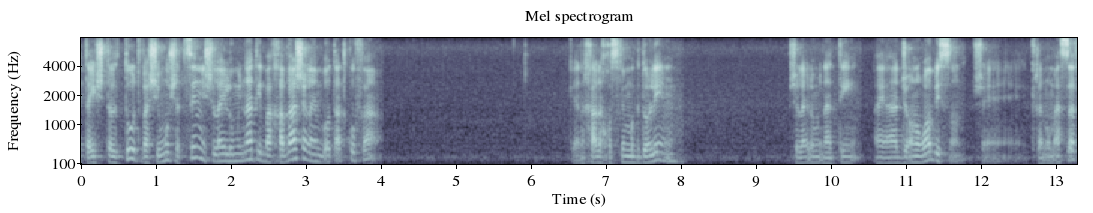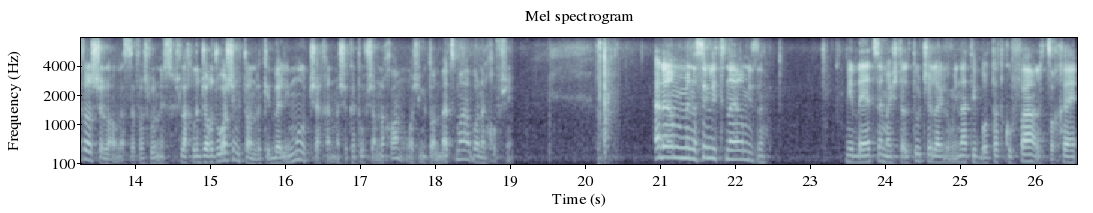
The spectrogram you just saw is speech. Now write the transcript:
את ההשתלטות והשימוש הציני של האילומינטי בהרחבה שלהם באותה תקופה. כן, אחד החושפים הגדולים של האילומינטי היה ג'ון רוביסון, שהקראנו מהספר שלו, והספר שלו נשלח לג'ורג' וושינגטון וקיבל אימות, שאכן מה שכתוב שם נכון, וושינגטון בעצמו היה בונה חופשי. הם מנסים להתנער מזה, מבעצם ההשתלטות של האילומינטי באותה תקופה לצורכי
